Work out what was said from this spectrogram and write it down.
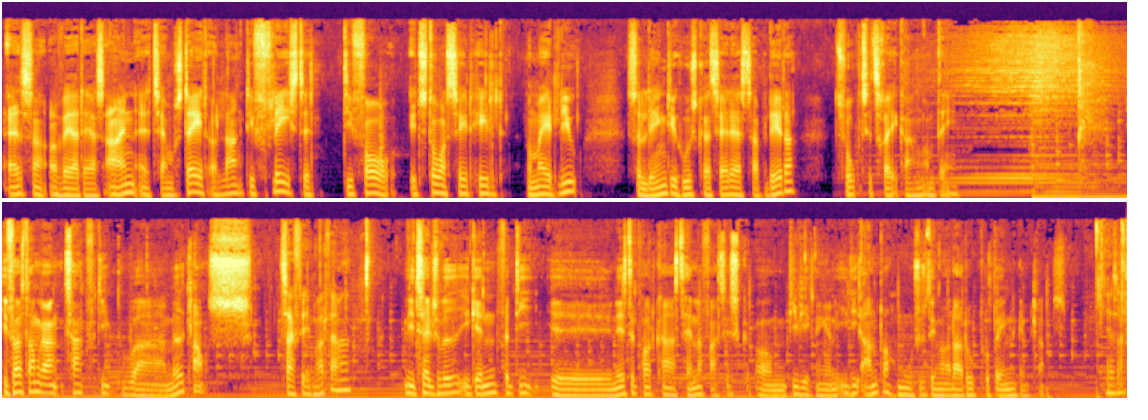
altså at være deres egen øh, termostat, og langt de fleste de får et stort set helt normalt liv, så længe de husker at tage deres tabletter to til tre gange om dagen. I første omgang, tak fordi du var med, Claus. Tak fordi jeg måtte være med. Vi taler jo ved igen, fordi øh, næste podcast handler faktisk om bivirkningerne i de andre hormonsystemer, og der er du på banen igen, Claus. Ja, tak.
